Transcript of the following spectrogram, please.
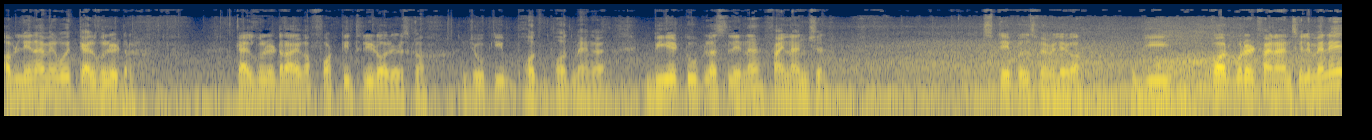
अब लेना है मेरे को एक कैलकुलेटर कैलकुलेटर आएगा फोर्टी थ्री डॉलर्स का, जो कि बहुत बहुत महँगा है। बी ए टू प्लस लेना है फाइनेंशियल स्टेपल्स में मिलेगा, क्योंकि कॉरपोरेट फाइनेंस के लिए मैंने,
